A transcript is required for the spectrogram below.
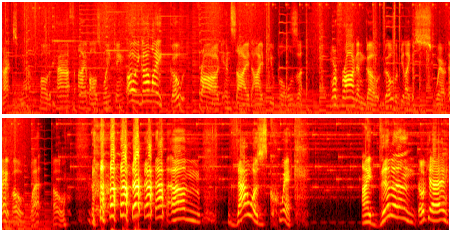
Alright, so we yeah, follow the path, eyeballs blinking. Oh, he got like goat frog inside eye pupils. More frog than goat. Goat would be like a square. Hey, oh, what? Oh. um, that was quick. I didn't. Okay.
